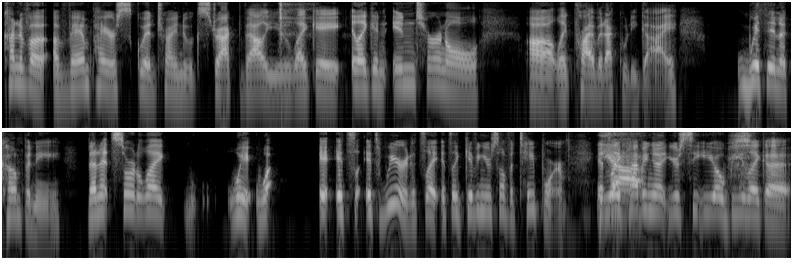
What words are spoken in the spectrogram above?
kind of a, a vampire squid trying to extract value, like a like an internal uh, like private equity guy within a company, then it's sort of like, wait, what? It, it's it's weird. It's like it's like giving yourself a tapeworm. It's like having a your CEO be like a,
